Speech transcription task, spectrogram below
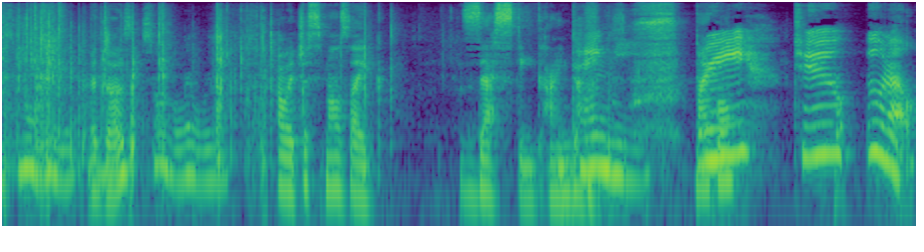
smells weird. It does? It smells a little weird. Oh, it just smells like zesty, kind of. Tangy. Michael? Three, two, uno.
